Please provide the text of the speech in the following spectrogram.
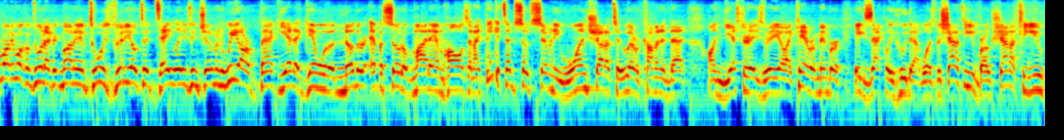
everybody? Welcome to an Epic My Damn Toys video. Today, ladies and gentlemen, we are back yet again with another episode of My Damn Hauls, and I think it's episode 71. Shout out to whoever commented that on yesterday's video. I can't remember exactly who that was, but shout out to you, bro. Shout out to you.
